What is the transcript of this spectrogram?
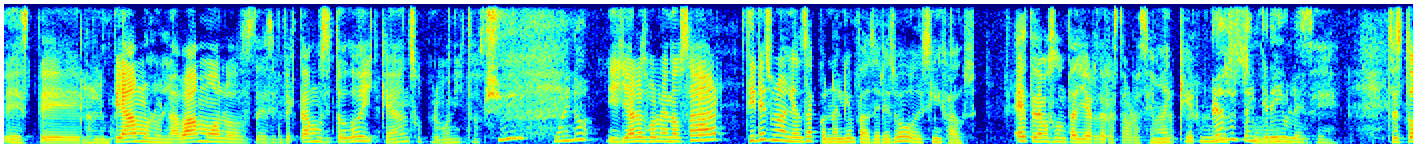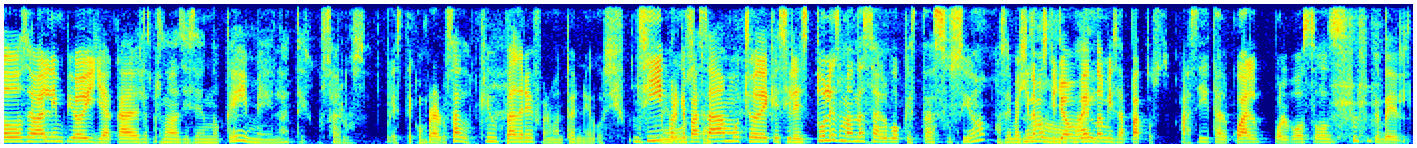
este, los limpiamos, los lavamos, los desinfectamos y todo y quedan súper bonitos. Sí, bueno. Y ya los vuelven a usar. ¿Tienes una alianza con alguien para hacer eso o es in-house? Eh, tenemos un taller de restauración. Ay, qué hermoso. Eso está increíble. Sí. Entonces todo se va limpio y ya cada vez las personas dicen, ok, me late usar, us- este, comprar usado. Qué padre formato de negocio. Sí, Me porque gusta. pasaba mucho de que si les, tú les mandas algo que está sucio, o sea, imaginemos No, que yo bye. vendo mis zapatos, así, tal cual, polvosos de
